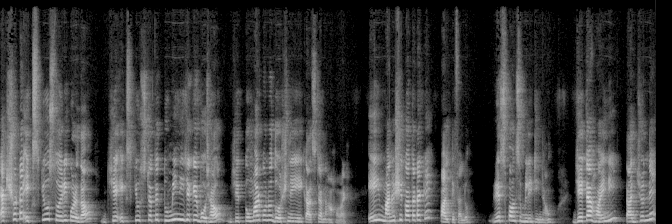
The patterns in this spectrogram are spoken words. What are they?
একশোটা এক্সকিউজ তৈরি করে দাও, যে এক্সকিউজটাতে তুমি নিজেকে বোঝাও যে তোমার কোনো দোষ নেই এই কাজটা না হওয়ার। এই মানসিকতাটাকে পাল্টে ফেলো। রেসপন্সিবিলিটি নাও। যেটা হয়নি, তার জন্যে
